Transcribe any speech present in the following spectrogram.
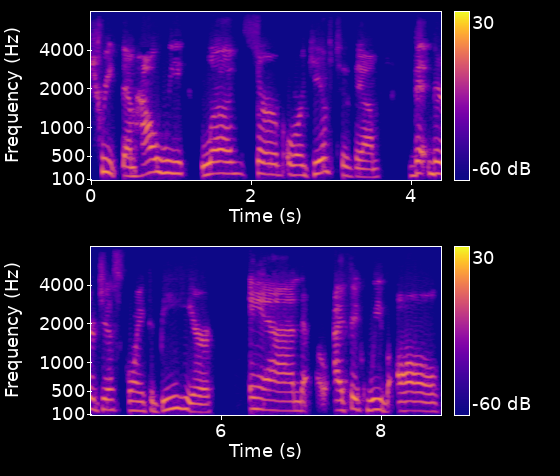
treat them, how we love, serve, or give to them, that they're just going to be here. And I think we've all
